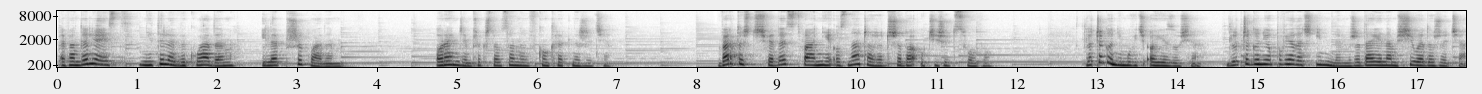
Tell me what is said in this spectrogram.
Ewangelia jest nie tyle wykładem, ile przykładem, orędziem przekształconym w konkretne życie. Wartość świadectwa nie oznacza, że trzeba uciszyć słowo. Dlaczego nie mówić o Jezusie? Dlaczego nie opowiadać innym, że daje nam siłę do życia,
